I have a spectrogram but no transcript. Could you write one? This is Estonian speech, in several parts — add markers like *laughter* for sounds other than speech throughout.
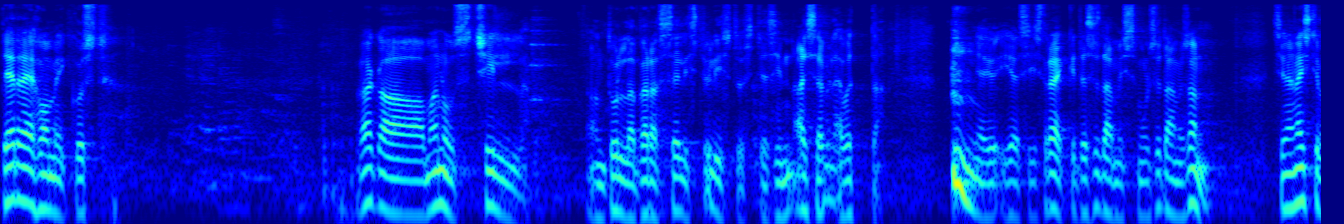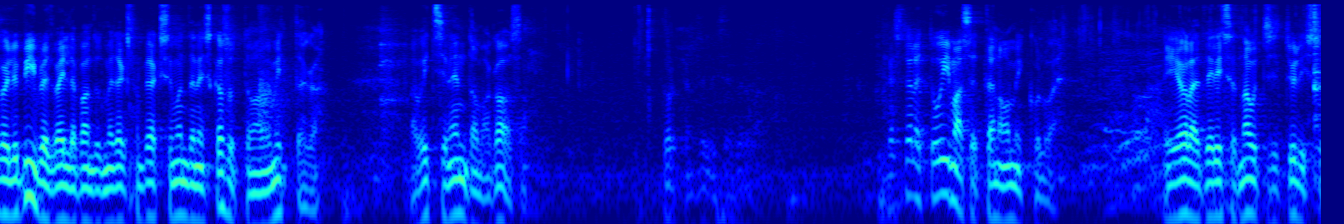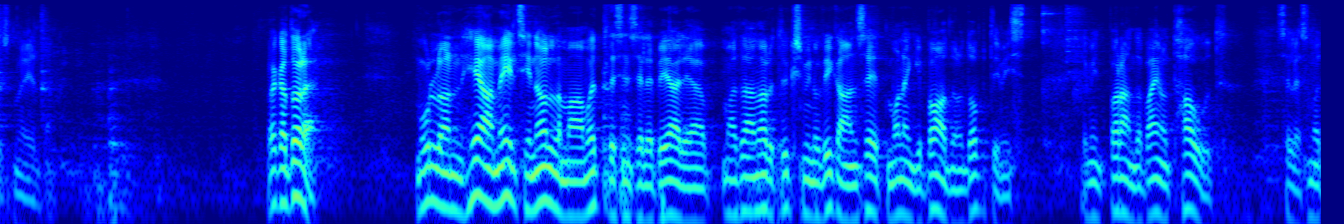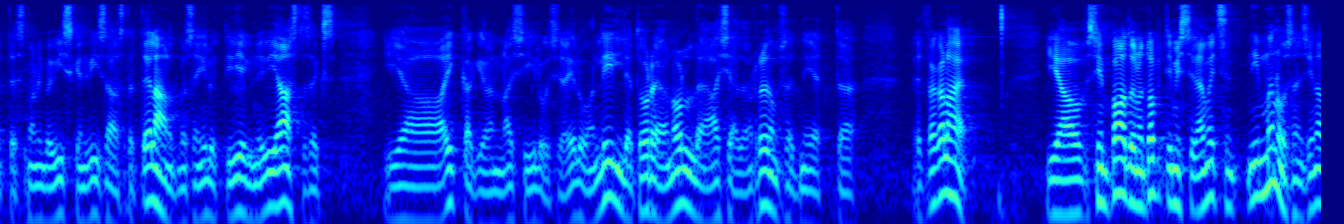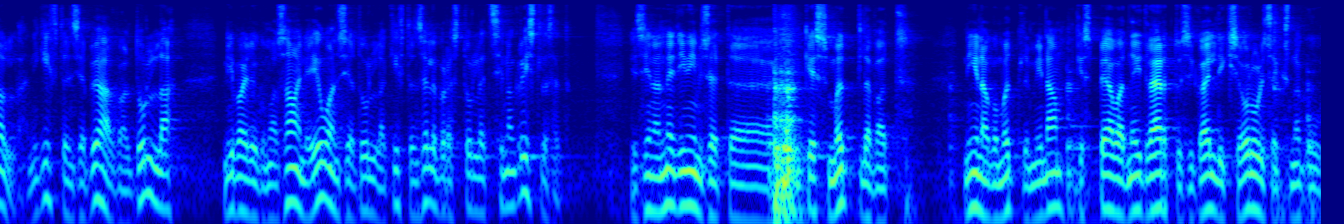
tere hommikust! väga mõnus chill on tulla pärast sellist ülistust ja siin asja üle võtta. *clears throat* ja, ja siis rääkida seda, mis mul südames on. siin on hästi palju piibleid välja pandud, ma ei tea, kas ma peaksin mõnda neist kasutama või mitte, aga ma võtsin enda oma kaasa. torkan sellise kõrvale. kas te olete uimased täna hommikul või? ei ole, te lihtsalt nautisite ülistust, ma eeldan. väga tore mul on hea meel siin olla, ma mõtlesin selle peale ja ma tahan aru, et üks minu viga on see, et ma olengi paadunud optimist ja mind parandab ainult haud. selles mõttes, ma olen juba viiskümmend viis aastat elanud, ma sain hiljuti viiekümne viie aastaseks ja ikkagi on asi ilus ja elu on lill ja tore on olla ja asjad on rõõmsad, nii et, et väga lahe. ja siin paadunud optimistina mõtlesin, et nii mõnus on siin olla, nii kihvt on siia pühapäeval tulla, nii palju, kui ma saan ja jõuan siia tulla, kihvt on sellepärast tulla, et siin on kristlased ja siin on need inimesed, äh, kes mõtlevad nii, nagu mõtlen mina, kes peavad neid väärtusi kalliks ja oluliseks, nagu,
